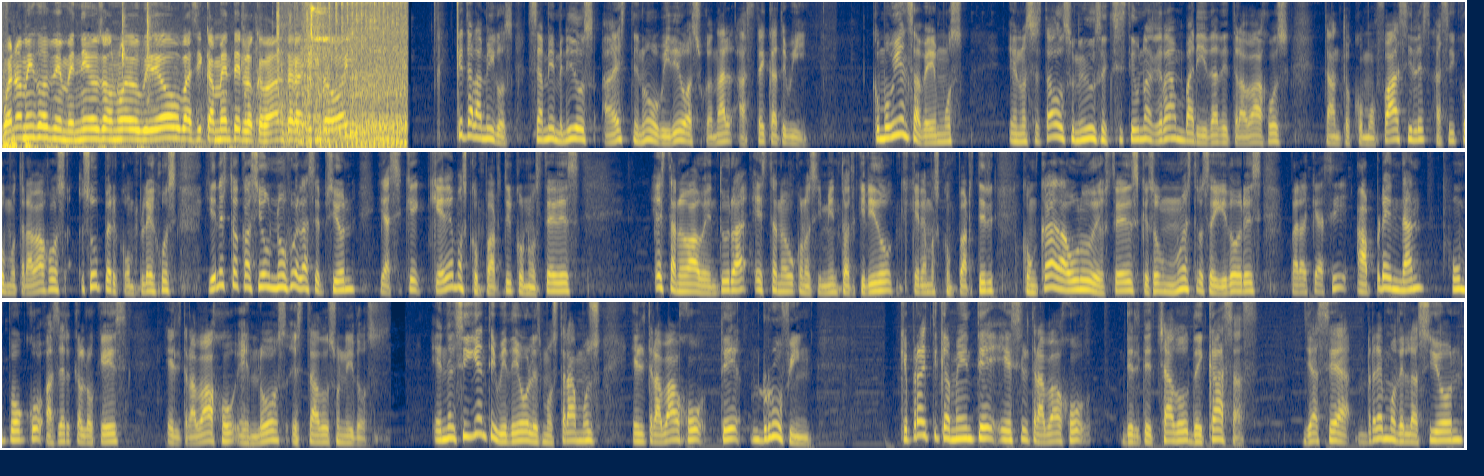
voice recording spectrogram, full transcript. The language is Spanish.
Bueno amigos, bienvenidos a un nuevo video, básicamente lo que vamos a estar haciendo hoy. ¿Qué tal amigos? Sean bienvenidos a este nuevo video a su canal Azteca TV. Como bien sabemos, en los Estados Unidos existe una gran variedad de trabajos, tanto como fáciles, así como trabajos súper complejos, y en esta ocasión no fue la excepción, y así que queremos compartir con ustedes esta nueva aventura, este nuevo conocimiento adquirido que queremos compartir con cada uno de ustedes que son nuestros seguidores, para que así aprendan un poco acerca de lo que es el trabajo en los Estados Unidos. En el siguiente video les mostramos el trabajo de roofing, que prácticamente es el trabajo del techado de casas, ya sea remodelación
